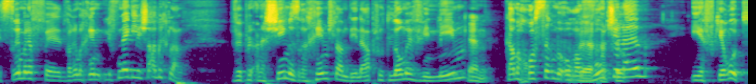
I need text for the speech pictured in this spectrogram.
20 אלף אה, דברים אחרים, לפני גלישה בכלל. ואנשים, אזרחים של המדינה, פשוט לא מבינים כן. כמה חוסר מעורבות שלהם היא הפקרות.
